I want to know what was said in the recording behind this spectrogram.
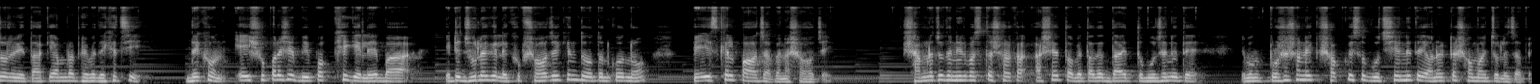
জরুরি তা কি আমরা ভেবে দেখেছি? দেখুন, এই সুপারিশের বিপক্ষে গেলে বা এটি ঝুলে গেলে খুব সহজেই কিন্তু নতুন কোনো পে স্কেল পাওয়া যাবে না সহজেই। সামনে যদি নির্বাচিত সরকার আসে তবে তাদের দায়িত্ব বুঝে নিতে এবং প্রশাসনিক সবকিছু গুছিয়ে নিতে অনেকটা সময় চলে যাবে।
